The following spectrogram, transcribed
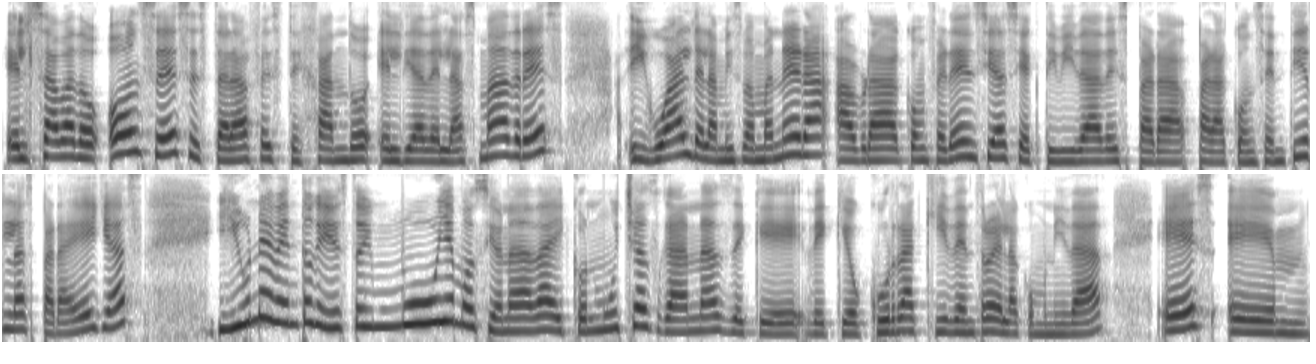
El sábado 11 se estará festejando el Día de las Madres. Igual, de la misma manera, habrá conferencias y actividades para, para consentirlas, para ellas. Y un evento que yo estoy muy emocionada y con muchas ganas de que, de que ocurra aquí dentro de la comunidad es... Em,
